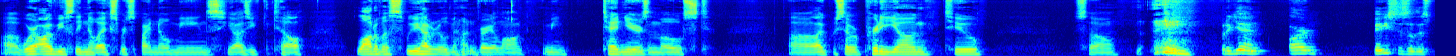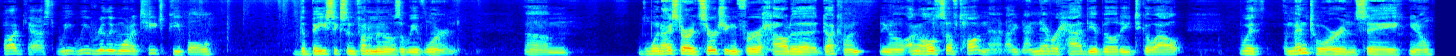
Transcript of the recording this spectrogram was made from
Uh, we're obviously no experts by no means. You know, as you can tell, a lot of us we haven't really been hunting very long. I mean, ten years at most. Uh, like we said, we're pretty young too. So But again, our basis of this podcast, we, we really want to teach people the basics and fundamentals that we've learned. Um, when I started searching for how to duck hunt, you know, I'm all self taught in that. I, I never had the ability to go out with a mentor and say, you know,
